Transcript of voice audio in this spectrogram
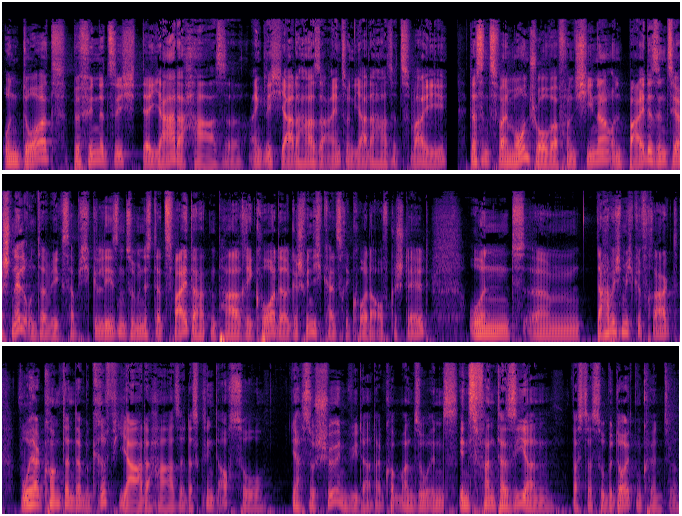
Und dort befindet sich der Jadehase. Eigentlich Jadehase 1 und Jadehase 2. Das sind zwei Mondrover von China und beide sind sehr schnell unterwegs, habe ich gelesen. Zumindest der zweite hat ein paar Rekorde, Geschwindigkeitsrekorde aufgestellt. Und ähm, da habe ich mich gefragt, woher kommt dann der Begriff Jadehase? Das klingt auch so, ja, so schön wieder. Da kommt man so ins, ins Fantasieren, was das so bedeuten könnte.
